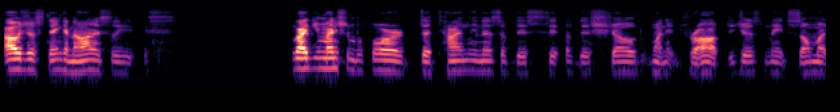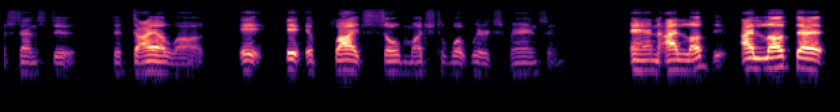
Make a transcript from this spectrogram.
I was just thinking honestly, like you mentioned before, the timeliness of this of this show when it dropped, it just made so much sense. to the dialogue, it it applied so much to what we're experiencing, and I loved it. I loved that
